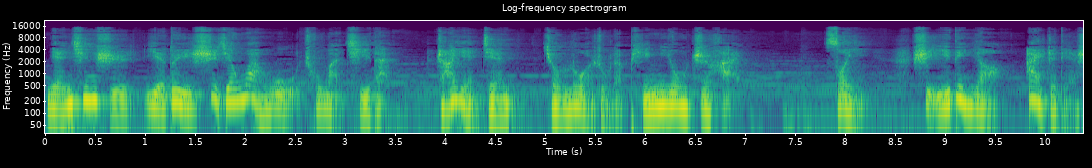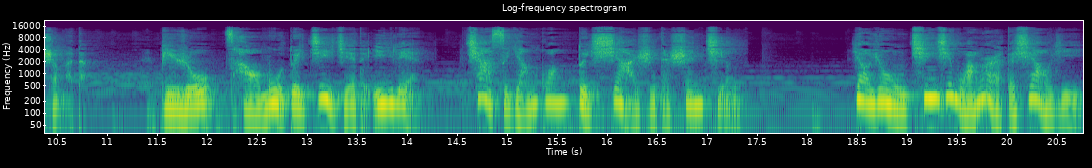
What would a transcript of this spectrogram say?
年轻时也对世间万物充满期待，眨眼间就落入了平庸之海。所以，是一定要爱着点什么的，比如草木对季节的依恋，恰似阳光对夏日的深情。要用清新莞尔的笑意，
